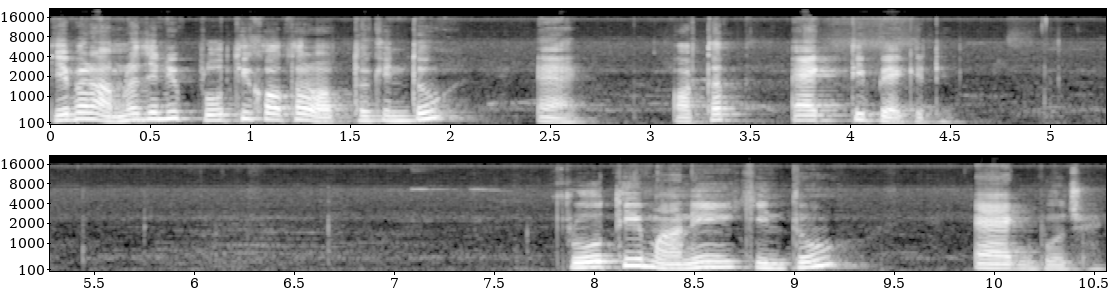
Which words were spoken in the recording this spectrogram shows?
এবার আমরা জানি প্রতি কথার অর্থ কিন্তু এক, অর্থাৎ একটি প্যাকেটে। প্রতি মানেই কিন্তু এক বোঝায়।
